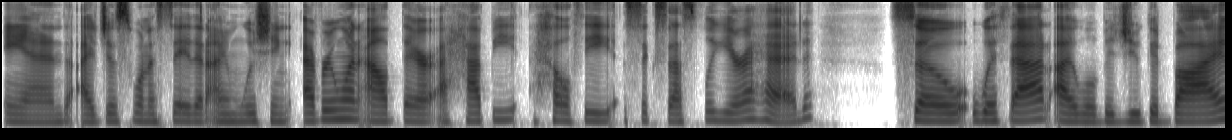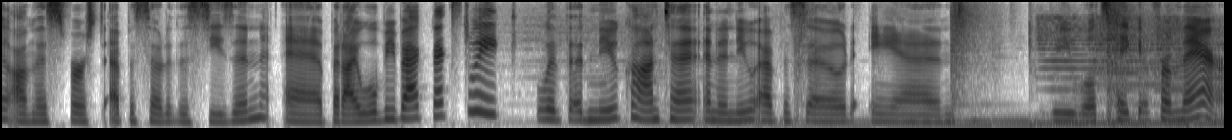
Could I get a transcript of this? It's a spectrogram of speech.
and I just want to say that I'm wishing everyone out there a happy, healthy, successful year ahead. So, with that, I will bid you goodbye on this first episode of the season. Uh, but I will be back next week with a new content and a new episode, and we will take it from there.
